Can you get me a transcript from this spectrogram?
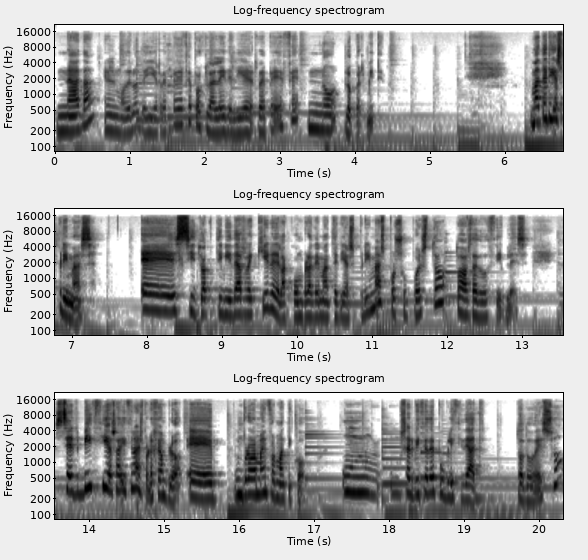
nada en el modelo de IRPF porque la ley del IRPF no lo permite. Materias primas. Eh, si tu actividad requiere de la compra de materias primas, por supuesto, todas deducibles. Servicios adicionales, por ejemplo, eh, un programa informático, un, servicio de publicidad, todo eso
